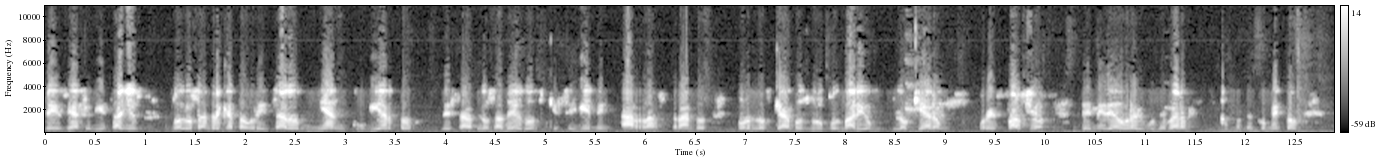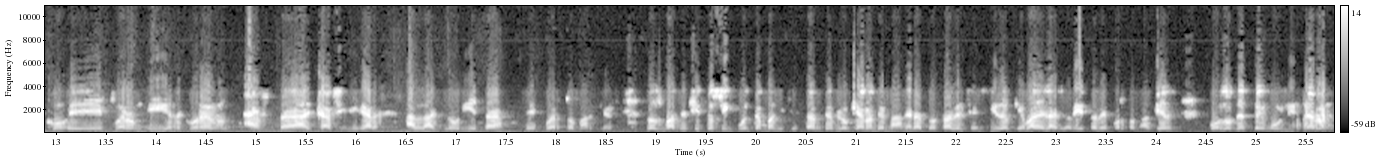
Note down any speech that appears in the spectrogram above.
desde hace 10 años no los han recategorizado ni han cubierto los adeudos que se vienen arrastrando, por los que ambos grupos, Mario, bloquearon por espacio de media hora el bulevar, como te comento, co- eh, fueron y recorrieron hasta casi llegar a la glorieta de Puerto Márquez. Los más de 150 manifestantes bloquearon de manera total el sentido que va de la glorieta de Puerto Márquez, por donde se movilizaron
